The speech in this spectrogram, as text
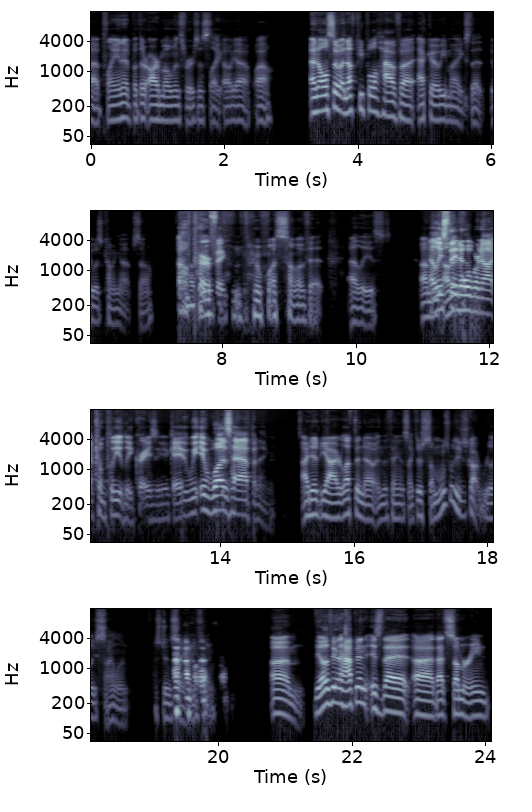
uh, playing it, but there are moments where it's just like, oh yeah, wow. And also, enough people have uh, echoey mics that it was coming up, so Oh, perfect. there was some of it at least. Um, At the least they know we're not completely crazy. Okay, we it was happening. I did, yeah. I left a note in the thing. It's like there's some ones where they just got really silent, just didn't say anything. Um, the other thing that happened is that uh, that submarine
